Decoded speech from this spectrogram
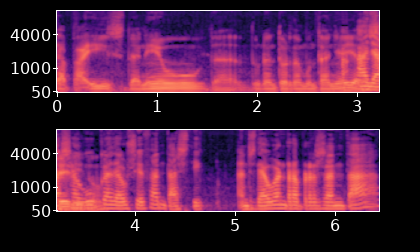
de país, de neu, de- d'un entorn de muntanya, ha Allà ser-hi, segur no? que deu ser fantàstic. Ens deuen representar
